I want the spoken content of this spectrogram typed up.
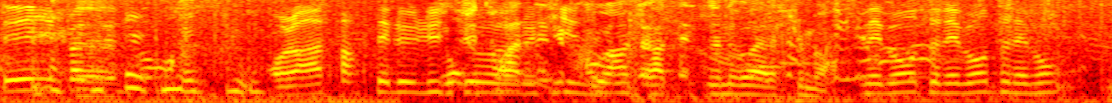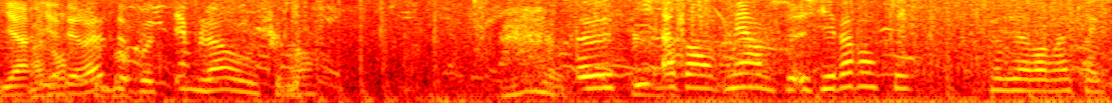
T'es. On leur a farcé le Lucio, trop le coup, hein, j'ai raté le anneau, ouais, je suis mort. Tenez bon, tenez bon, tenez bon. Y'a Ah y a non, des restes de bon. possibles là ou c'est mort Euh, si, attends, merde, je- j'y ai pas pensé. Je vais avoir le réflexe.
